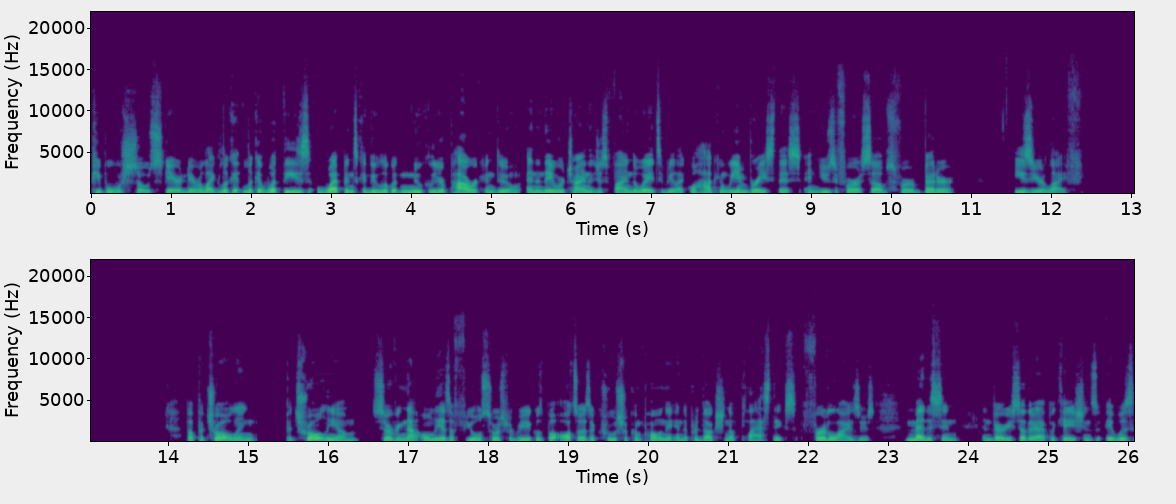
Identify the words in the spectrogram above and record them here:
people were so scared. They were like, "Look at look at what these weapons can do. Look what nuclear power can do." And then they were trying to just find a way to be like, "Well, how can we embrace this and use it for ourselves for a better, easier life?" But petroling petroleum serving not only as a fuel source for vehicles but also as a crucial component in the production of plastics, fertilizers, medicine, and various other applications, it was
